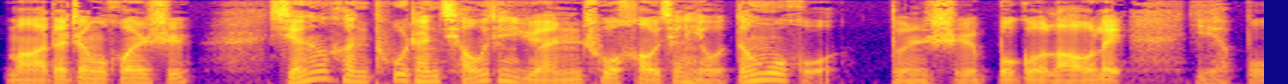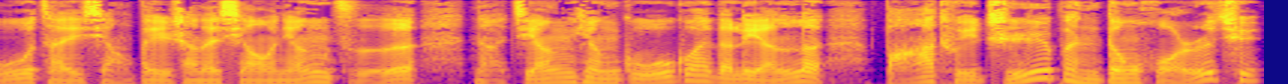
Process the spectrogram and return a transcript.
骂得正欢时，闲汉突然瞧见远处好像有灯火。顿时不顾劳累，也不再想背上的小娘子那僵硬古怪的脸了，拔腿直奔灯火而去。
